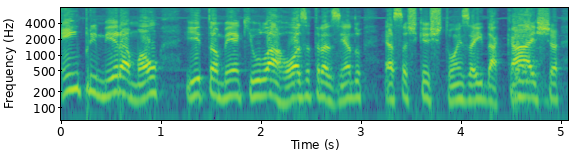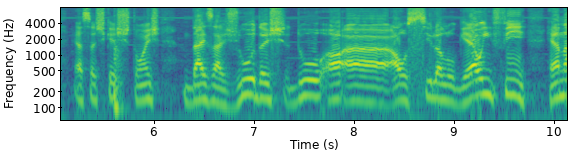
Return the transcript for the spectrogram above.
em primeira mão e também aqui o La Rosa trazendo essas questões aí da Caixa, essas questões das ajudas, do a- a- auxílio aluguel, enfim. Renato,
